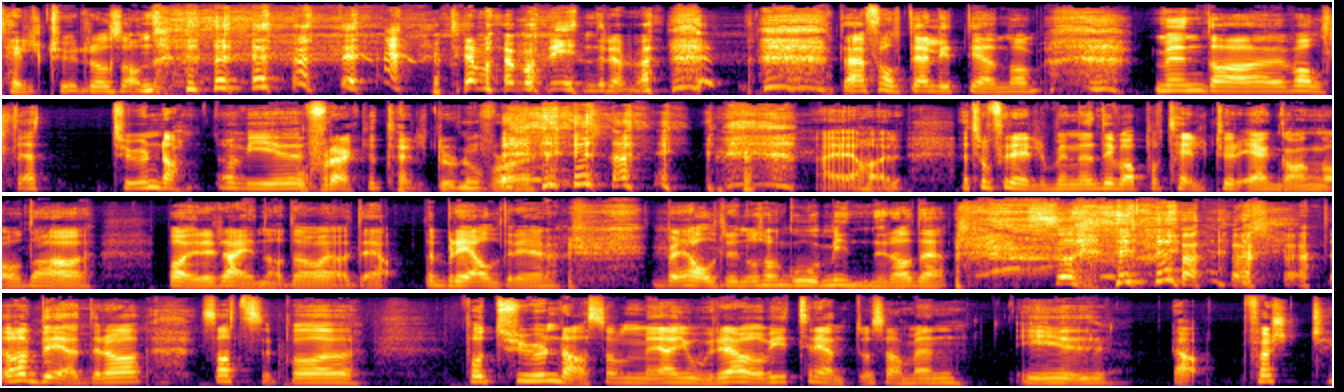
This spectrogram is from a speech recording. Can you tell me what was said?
teltturer og sånn. det, det må jeg bare innrømme. Der falt jeg litt igjennom. Men da valgte jeg turen, da. Og vi Hvorfor er ikke telttur noe for deg? Nei, jeg har Jeg tror foreldrene mine de var på telttur én gang, og da bare regna det, og det, ja, det ble aldri, ble aldri noen sånne gode minner av det. Så det var bedre å satse på, på turen, da, som jeg gjorde. Og vi trente jo sammen i ja, først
